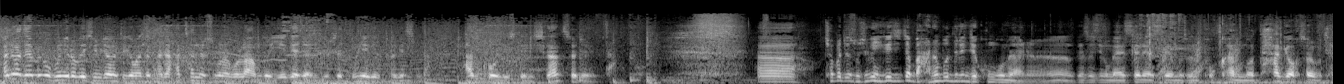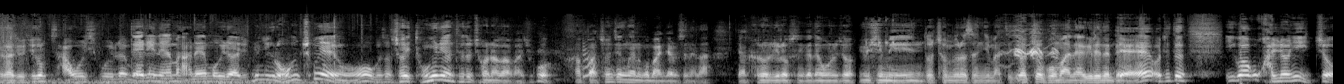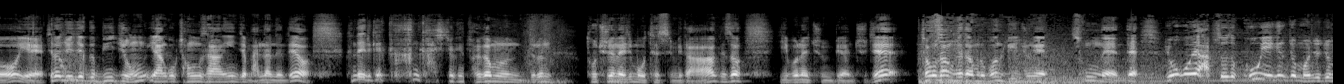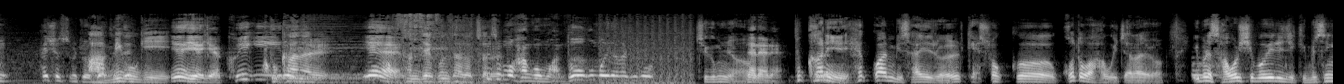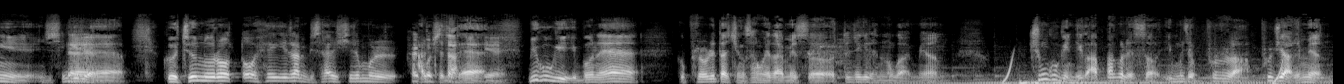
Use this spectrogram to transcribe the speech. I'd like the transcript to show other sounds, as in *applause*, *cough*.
하지만 대한민국 군유럽의 심장을 뛰게 만든 가장 핫한 뉴스문을 골라 아무도 얘기하지 않는 뉴스의 뒷얘기를 털겠습니다. 아드코어 뉴스 대기 시간 서정입니다. 아, 첫 번째 소식은 이게 진짜 많은 분들이 이제 궁금해하는 그래서 지금 SNS에 무슨 북한 뭐 타격설부터 해가지고 지금 4월 15일날 때리네 마네 뭐 이래가지고 얘기를 엄청 해요. 그래서 저희 동현이한테도 전화가 가지고 아빠 전쟁 나는 거 맞냐 그래서 내가 야 그럴 일 없으니까 내가 오늘 저 유시민 또 전 변호사님한테 여쭤보마 내가 그랬는데 어쨌든 이거하고 관련이 있죠. 예. 지난주 이제 그 미중 양국 정상이 이제 만났는데요. 근데 이렇게 큰 가시적인 결과물들은 도출해내지 못했습니다. 그래서 이번에 준비한 주제 정상회담으로 본 미중의 속내인데 요거에 앞서서 그 얘기를 좀 먼저 좀 해주셨으면 좋을 것 아, 같은데. 미국이 예예예 그 얘기 북한을 예 선제 군사 그래서 조처를 뭐 항공모함도 오고 뭐 이래가지고 지금요. 네네네. 북한이 핵과 미사일을 계속 그 고도화하고 있잖아요. 이번에 4월 15일이지 김일성이 이제 생일에 네. 그 전후로 또 핵이란 미사일 실험을 할 할, 것이다. 텐데 예. 미국이 이번에 그 플로리다 정상회담에서 어떤 얘기를 했는가 하면 중국이 네가 압박을 해서 이 문제 풀어라. 풀지 않으면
